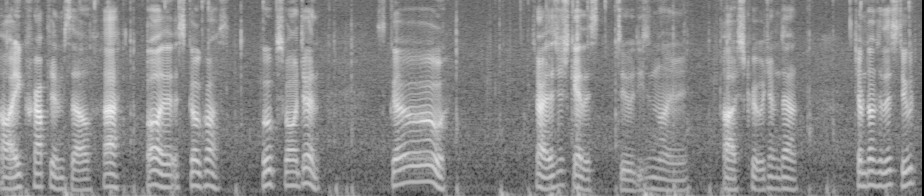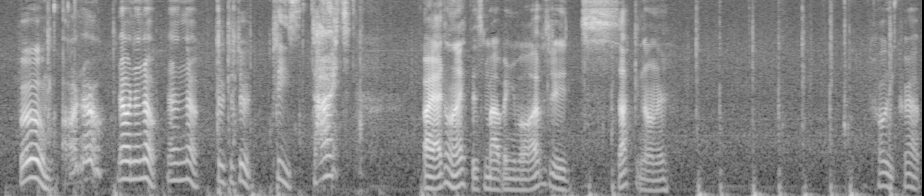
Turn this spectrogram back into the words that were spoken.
Oh, he crapped himself. Ah. Oh, let's go across. Oops, what am I doing? Let's go. Sorry, let's just get this dude. He's annoying me. Oh, screw it. We Jump down. Jump down to this dude. Boom. Oh, no. No, no, no. No, no, no. Dude, dude, dude. Please. Die it. Alright, I don't like this map anymore. I'm absolutely sucking on it. Holy crap.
